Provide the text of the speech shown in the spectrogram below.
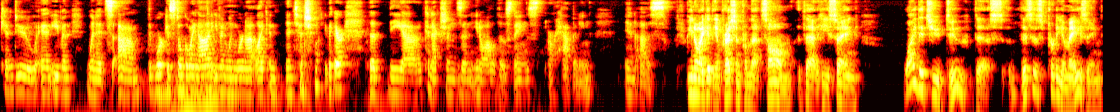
can do and even when it's um, the work is still going on even when we're not like in, intentionally there the the uh, connections and you know all of those things are happening in us You know, I get the impression from that psalm that he's saying, Why did you do this? This is pretty amazing.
